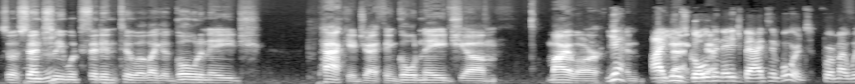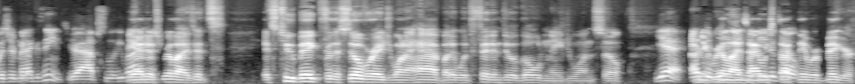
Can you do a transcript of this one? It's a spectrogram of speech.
so essentially mm-hmm. would fit into a like a golden age package i think golden age um mylar yeah and, and i use golden yeah. age bags and boards for my wizard magazines you're absolutely right yeah i just realized it's it's too big for the silver age one I have, but it would fit into a golden age one. So yeah, I didn't realize I always thought go, they were bigger.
